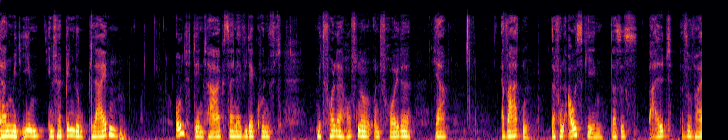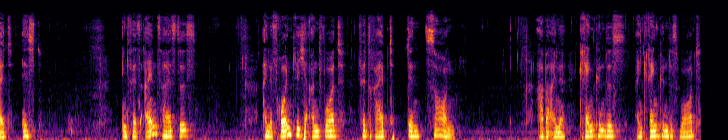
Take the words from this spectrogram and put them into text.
dann mit ihm in Verbindung bleiben und den Tag seiner Wiederkunft mit voller Hoffnung und Freude ja erwarten, davon ausgehen, dass es bald soweit ist. In Vers 1 heißt es, eine freundliche Antwort vertreibt den Zorn, aber eine kränkendes, ein kränkendes Wort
